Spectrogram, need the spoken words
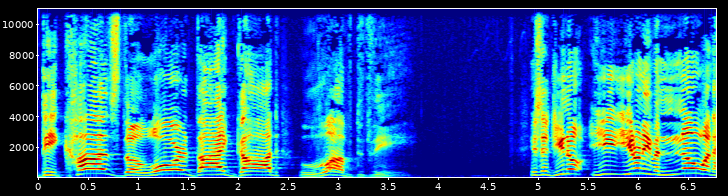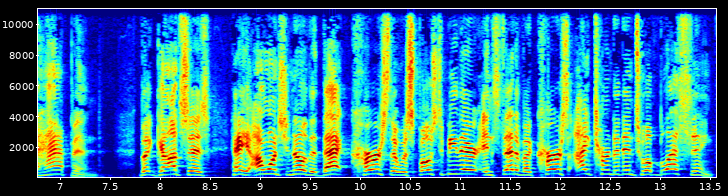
because the Lord thy God loved thee. He said, You know, you, you don't even know what happened. But God says, Hey, I want you to know that that curse that was supposed to be there, instead of a curse, I turned it into a blessing.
